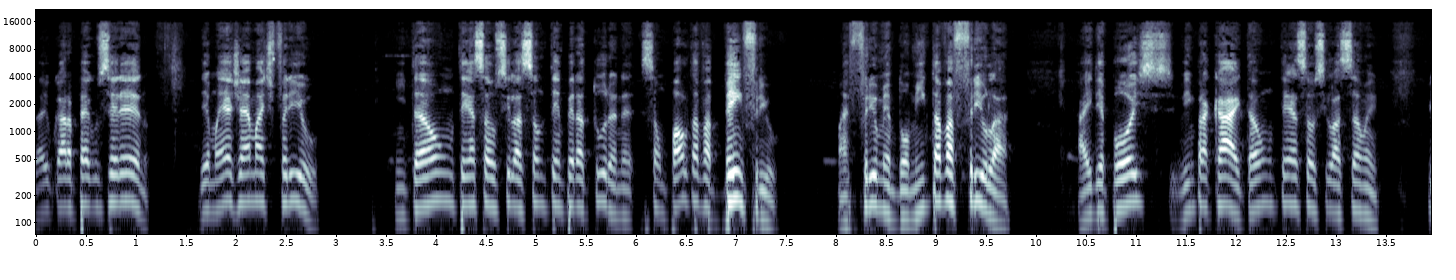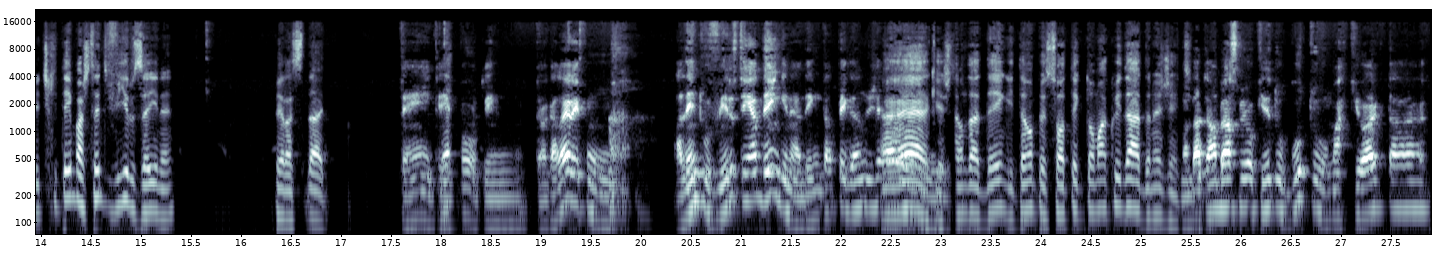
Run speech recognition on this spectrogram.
Aí o cara pega o sereno. De manhã já é mais frio. Então tem essa oscilação de temperatura, né? São Paulo estava bem frio. Mas frio mesmo. Domingo estava frio lá. Aí depois vim para cá. Então tem essa oscilação aí. A gente que tem bastante vírus aí, né? Pela cidade. Tem, tem, é. pô, tem, tem uma galera aí com. Além do vírus, tem a dengue, né? A dengue tá pegando geral. É, né? questão da dengue, então o pessoal tem que tomar cuidado, né, gente? Mandar até um abraço meu querido Guto Marchiori, que tá,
